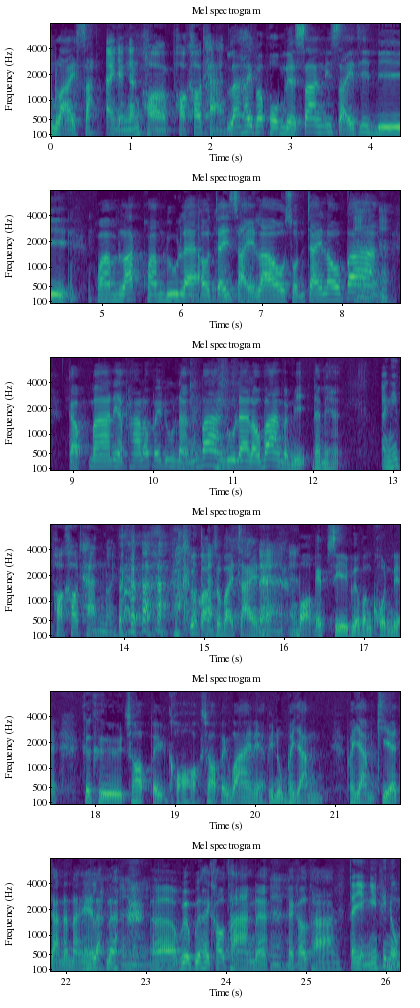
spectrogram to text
ำลายซะอะอย่างนั้นพอพอเข้าทาง และให้พระพรหมเนี่ยสร้างนิสัยที่ดี ความรักความดูแลเอาใจใส่เราสนใจเราบ้างอ่ากลับมาเนี่ยพาเราไปดูหนังบ้างดูแลเราบ้างแบบนี้ได้ไหมฮะ อันนี้พอเข้าทางหน่อย เพื่อความสบายใจนะอ่าอ่าบอก FC เผื่อบางคนเนี่ยก็คือชอบไปขอชอบไปไหว้เนี่ยพี่หนุ่มพยายามพยายามเคลียร์อาจารย์นันไนให้แล้วนะเออเพื่อเพื่อให้เข้าทางนะให้เข้าทาง แต่อย่างนี้พี่หนุ่ม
